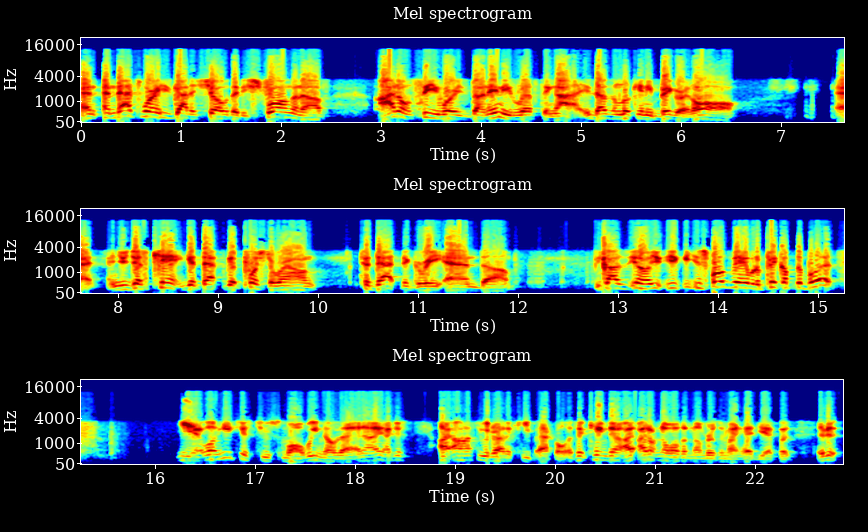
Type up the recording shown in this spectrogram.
And and that's where he's got to show that he's strong enough. I don't see where he's done any lifting. I, it doesn't look any bigger at all. And and you just can't get that get pushed around to that degree. And um, because you know you, you you're supposed to be able to pick up the blitz. Yeah, well, he's just too small. We know that, and I, I just, I honestly would rather keep Eckel. If it came down, I, I don't know all the numbers in my head yet, but if it,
